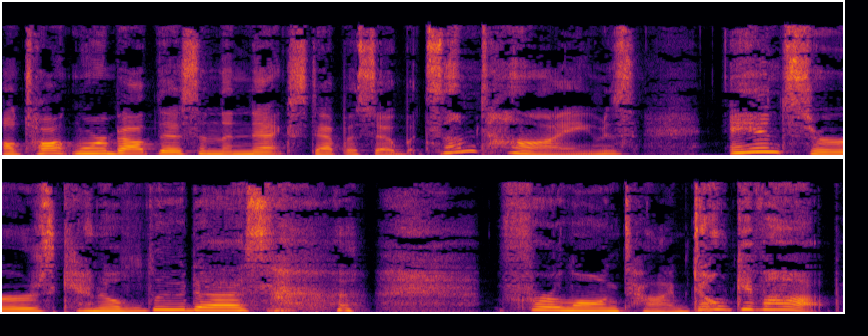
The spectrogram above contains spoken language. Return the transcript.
I'll talk more about this in the next episode, but sometimes answers can elude us for a long time. Don't give up.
